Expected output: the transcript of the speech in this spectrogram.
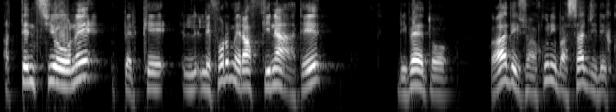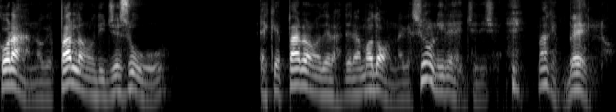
attenzione perché le forme raffinate, ripeto, guardate ci sono alcuni passaggi del Corano che parlano di Gesù e che parlano della, della Madonna, che se uno li legge dice, eh, ma che bello,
